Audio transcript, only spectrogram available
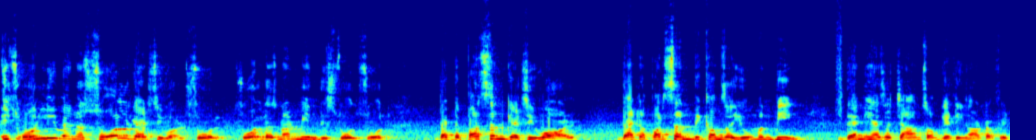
It's only when a soul gets evolved, soul, soul does not mean this soul, soul, but the person gets evolved that a person becomes a human being. Then he has a chance of getting out of it.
